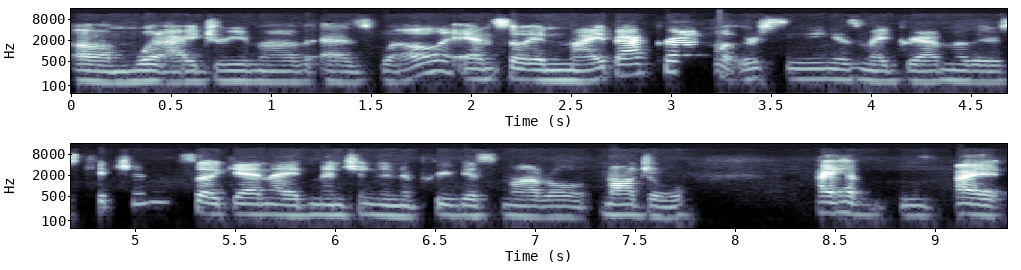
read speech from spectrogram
um, what I dream of as well. And so in my background, what we're seeing is my grandmother's kitchen. So again, I had mentioned in a previous model module I have I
